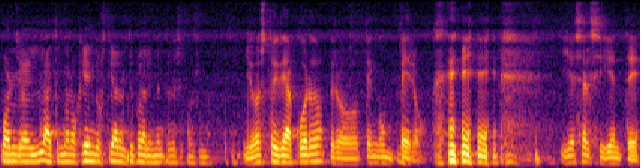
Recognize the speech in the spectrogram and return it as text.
por la tecnología industrial, el tipo de alimentos que se consumen. Yo estoy de acuerdo, pero tengo un pero. y es el siguiente.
